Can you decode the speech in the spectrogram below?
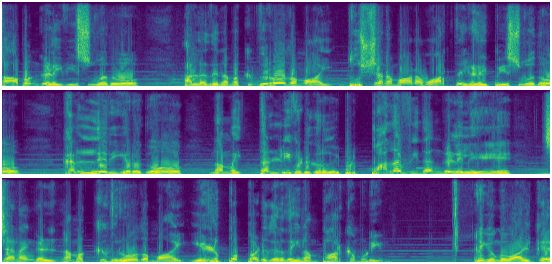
சாபங்களை வீசுவதோ அல்லது நமக்கு விரோதமாய் தூஷணமான வார்த்தைகளை பேசுவதோ கல்லெறிகிறதோ நம்மை தள்ளி விடுகிறதோ இப்படி பல விதங்களிலே ஜனங்கள் நமக்கு விரோதமாய் எழுப்பப்படுகிறதை நாம் பார்க்க முடியும். இன்னைக்கு உங்க வாழ்க்கை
